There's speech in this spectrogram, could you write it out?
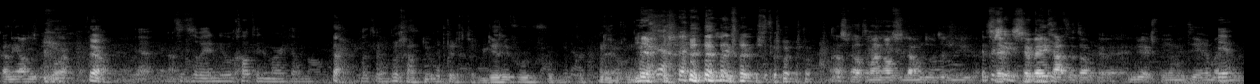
kan hij alles bezorgen. Ja, Ja, er zit alweer een nieuw gat in de markt dan. Ja. We gaan het nu oprichten, Deliveroo voor boeken. Nee, goed. Ja. Nou, Amsterdam doet het nu. precies, dat CB gaat het ook eh, nu experimenteren met Ja. een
